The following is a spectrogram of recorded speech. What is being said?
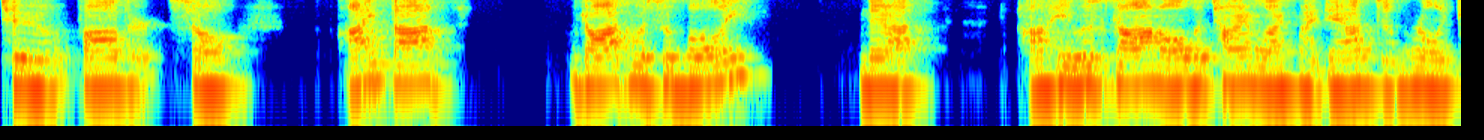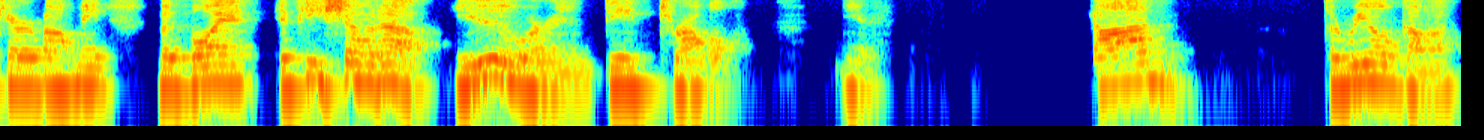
to father. So I thought God was a bully, that uh, he was gone all the time, like my dad didn't really care about me. But boy, if he showed up, you were in deep trouble. Yeah. God, the real God,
